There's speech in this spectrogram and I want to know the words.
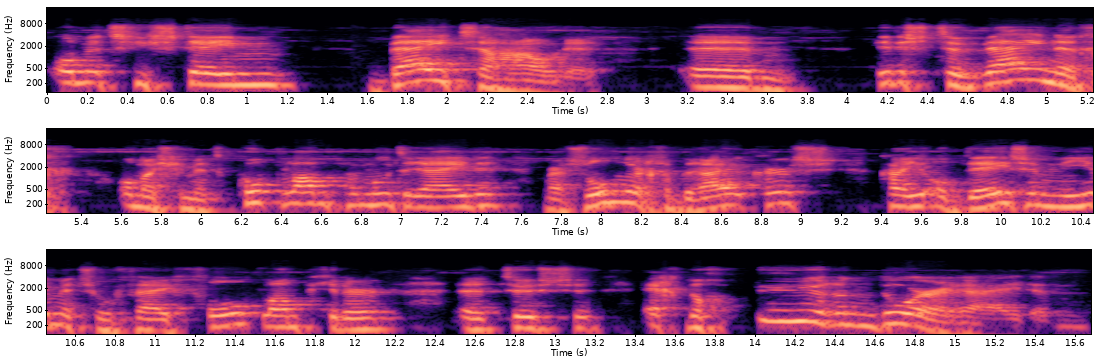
om het systeem bij te houden. Um, dit is te weinig om als je met koplampen moet rijden, maar zonder gebruikers kan je op deze manier met zo'n 5 volt lampje ertussen uh, echt nog uren doorrijden.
